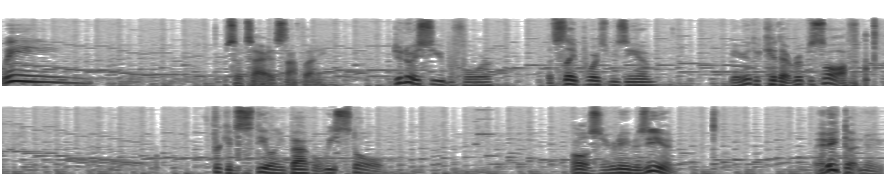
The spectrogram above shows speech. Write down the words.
Whee! I'm so tired, it's not funny. Didn't I see you before? At Slateport's museum? Yeah, you're the kid that ripped us off. Freaking stealing back what we stole. Oh, so your name is Ian. I hate that name.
